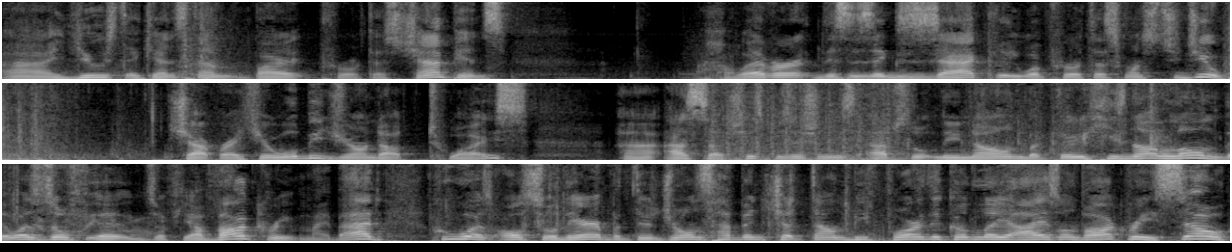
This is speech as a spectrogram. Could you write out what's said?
uh, used against them by Protest champions. However, this is exactly what Protest wants to do. Chap right here will be drowned out twice. Uh, as such, his position is absolutely known, but there, he's not alone. There was Zofia, Zofia Valkyrie, my bad, who was also there, but the drones have been shut down before they could lay eyes on Valkyrie. So,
